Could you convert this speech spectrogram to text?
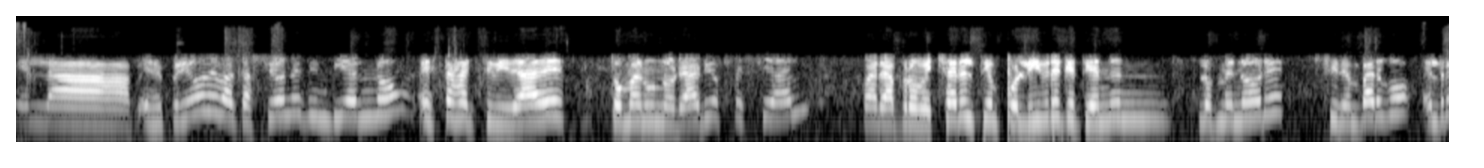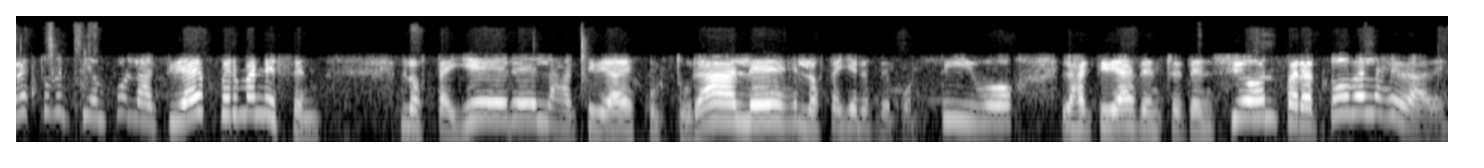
En, la- en el periodo de vacaciones de invierno, estas actividades toman un horario especial para aprovechar el tiempo libre que tienen los menores. Sin embargo, el resto del tiempo las actividades permanecen. Los talleres, las actividades culturales, los talleres deportivos, las actividades de entretención para todas las edades.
